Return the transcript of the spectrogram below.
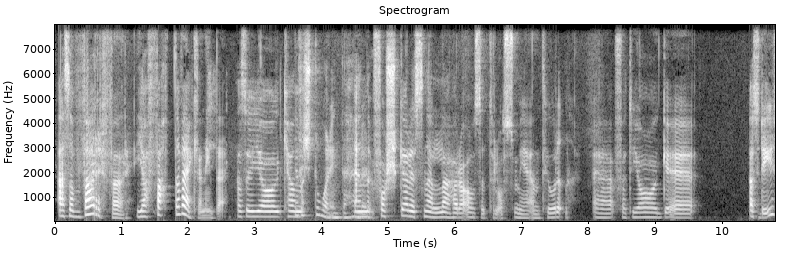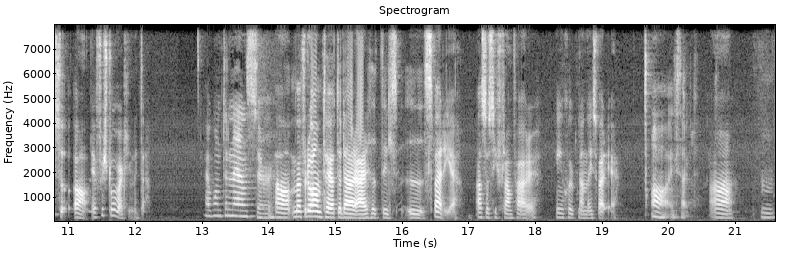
Alltså varför? Jag fattar verkligen inte. Alltså jag kan... Jag förstår inte heller. En forskare snälla höra av sig till oss med en teori. Eh, för att jag... Eh, alltså det är ju så... Ja, jag förstår verkligen inte. I want an answer. Ja, men för då antar jag att det där är hittills i Sverige. Alltså siffran för insjuknande i Sverige. Ja, exakt. Ja. Mm.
